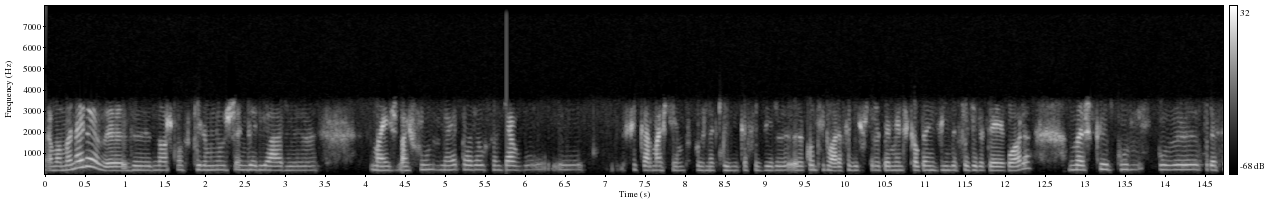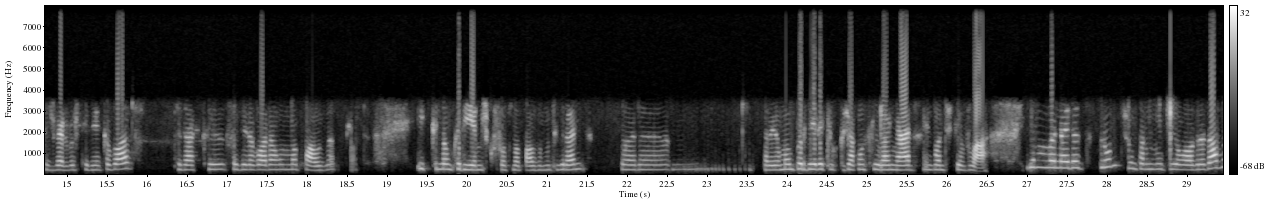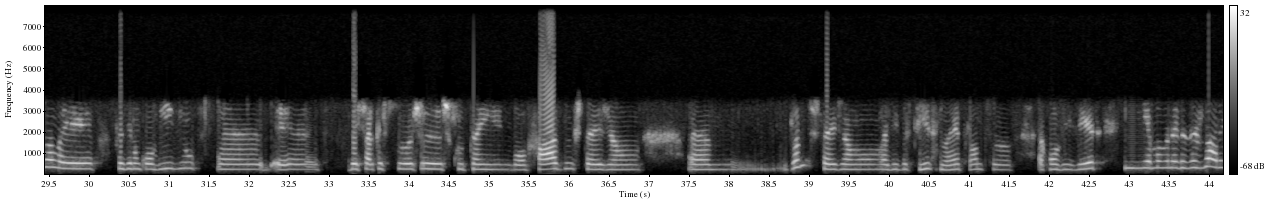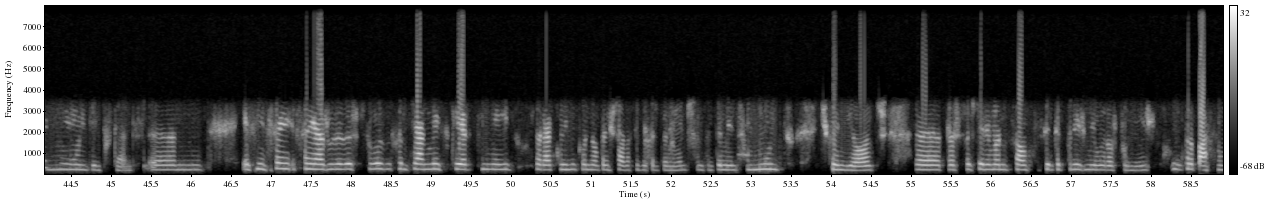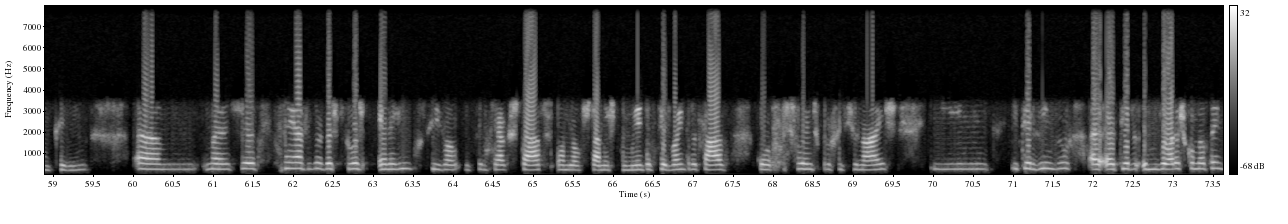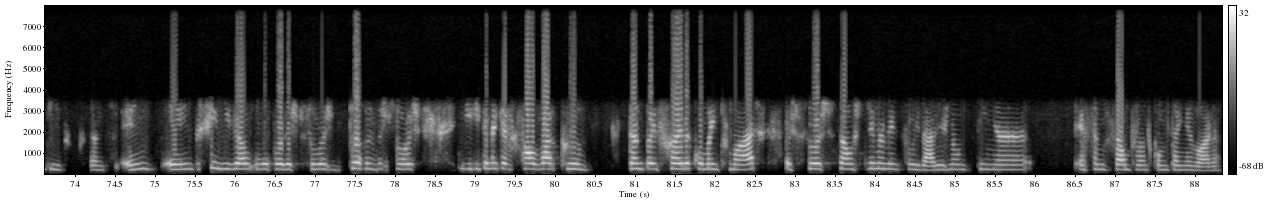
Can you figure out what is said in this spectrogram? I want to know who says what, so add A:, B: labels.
A: é uma maneira de, de nós conseguirmos angariar uh, mais, mais fundos né, para o Santiago uh, ficar mais tempo depois na clínica, fazer, continuar a fazer os tratamentos que ele tem vindo a fazer até agora, mas que por, por, por essas verbas terem acabado, terá que fazer agora uma pausa, pronto. E que não queríamos que fosse uma pausa muito grande para, para ele não perder aquilo que já conseguiu ganhar enquanto esteve lá. E a maneira de, pronto, juntarmos o útil ao agradável é fazer um convívio, é deixar que as pessoas eh, escutem bom fado, estejam, um, pronto, estejam a divertir-se, não é? Pronto, a conviver e é uma maneira de ajudar, é muito importante. Um, é assim, sem, sem a ajuda das pessoas, o Santiago nem sequer tinha ido para a clínica onde ele tem estado a fazer tratamentos, são tratamentos muito dispendiosos, uh, para as pessoas terem uma noção, de cerca de 3 mil euros por mês, ultrapassa um bocadinho, um, mas uh, sem a ajuda das pessoas era impossível o Santiago estar onde ele está neste momento, a ser bem tratado, com excelentes profissionais e, e ter vindo a, a, ter melhoras como ele tem tido. Portanto, é, é imprescindível o apoio das pessoas, de todas as pessoas, e, e também quero ressalvar que, tanto em Ferreira como em Tomar, as pessoas são extremamente solidárias, não tinha essa noção, pronto, como tenho agora.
